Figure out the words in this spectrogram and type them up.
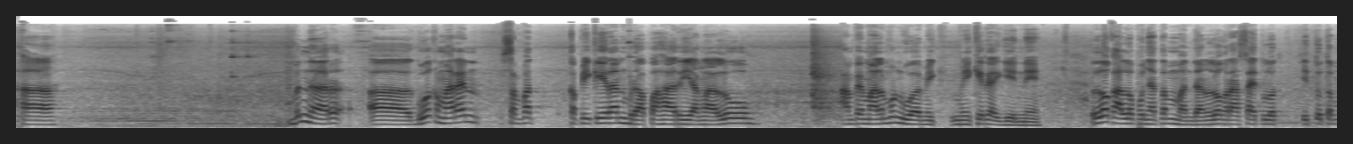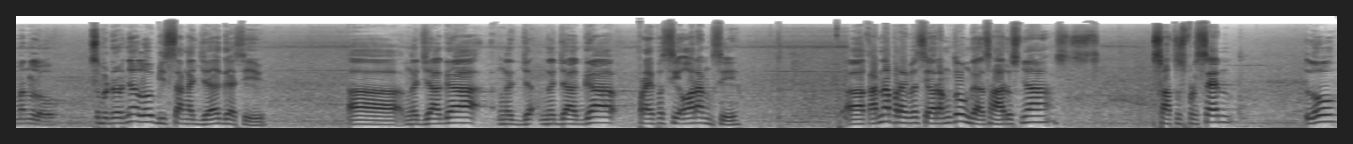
Eh, bener, gue kemarin sempat kepikiran berapa hari yang lalu, sampai malam pun gue mikir kayak gini. Lo kalau punya teman dan lo ngerasa itu lo, itu temen lo, sebenarnya lo bisa ngejaga sih, Eh, ngejaga ngeja- ngejaga privasi orang sih. Eh, karena privasi orang tuh nggak seharusnya 100% lo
